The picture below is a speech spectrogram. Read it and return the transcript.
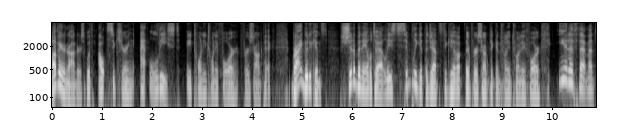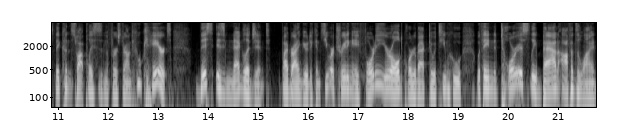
of Aaron Rodgers without securing at least a 2024 first round pick. Brian Gutekunst should have been able to at least simply get the Jets to give up their first round pick in 2024, even if that meant they couldn't swap places in the first round. Who cares? This is negligent by Brian Gutekunst. You are trading a 40 year old quarterback to a team who, with a notoriously bad offensive line,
